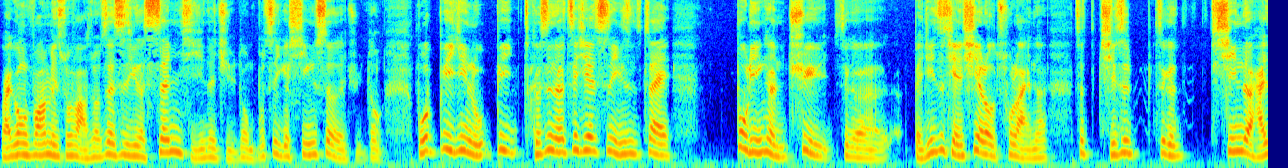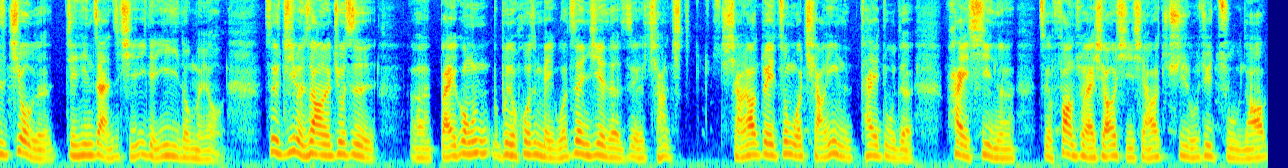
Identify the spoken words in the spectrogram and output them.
白宫方面说法说，这是一个升级的举动，不是一个新设的举动。不过毕竟如毕，可是呢，这些事情是在布林肯去这个北京之前泄露出来呢。这其实这个新的还是旧的监听站，这其实一点意义都没有。这基本上呢，就是呃，白宫不是或是美国政界的这个强想要对中国强硬的态度的派系呢，这个放出来消息，想要去去阻挠。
